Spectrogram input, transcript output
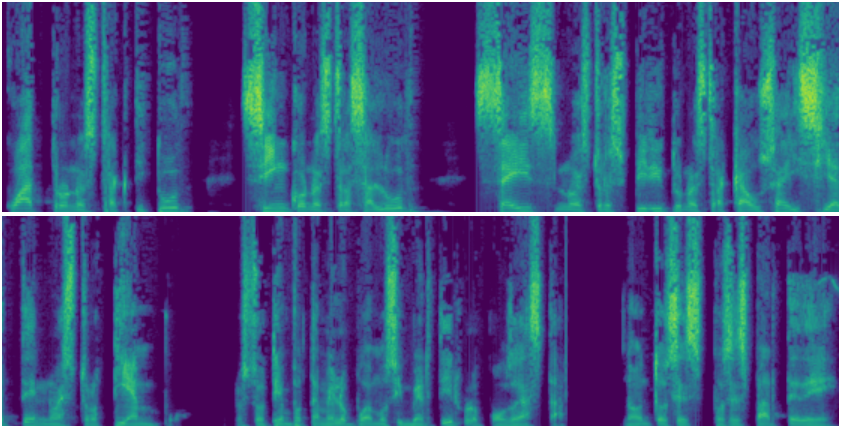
Cuatro, nuestra actitud. Cinco, nuestra salud. Seis, nuestro espíritu, nuestra causa. Y siete, nuestro tiempo. Nuestro tiempo también lo podemos invertir, lo podemos gastar. ¿no? Entonces, pues es parte de,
